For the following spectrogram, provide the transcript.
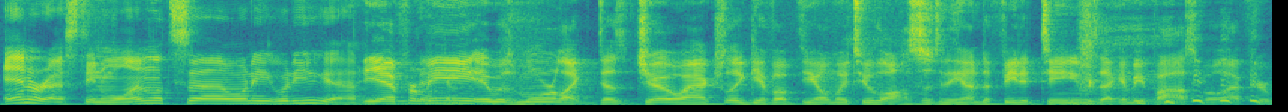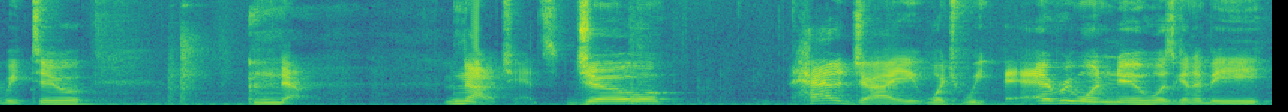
interesting one. Let's. Uh, what do you What do you got? Yeah, are for you me, it was more like, does Joe actually give up the only two losses to the undefeated teams that can be possible after week two? No, not a chance. Joe had Ajayi, which we everyone knew was going to be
